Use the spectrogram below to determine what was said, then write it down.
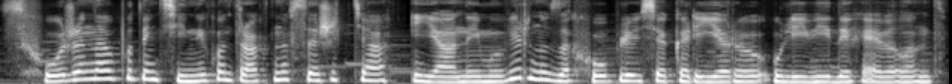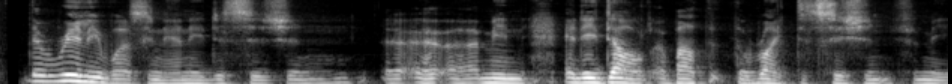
схоже на потенційний контракт на все життя. І я неймовірно захоплююся кар'єрою Олівії де Гевіленд. There really wasn't any decision, uh, uh, I mean, any doubt about the, the right decision for me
